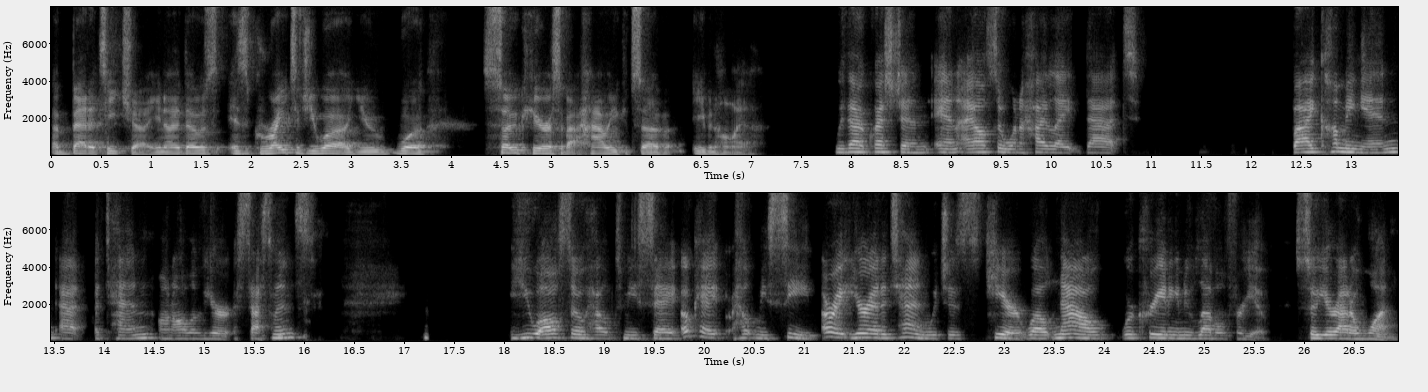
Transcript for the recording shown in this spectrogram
a better teacher? You know, there was as great as you were, you were so curious about how you could serve even higher. Without question. And I also want to highlight that by coming in at a 10 on all of your assessments, you also helped me say, okay, help me see, all right, you're at a 10, which is here. Well, now we're creating a new level for you. So you're at a one.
